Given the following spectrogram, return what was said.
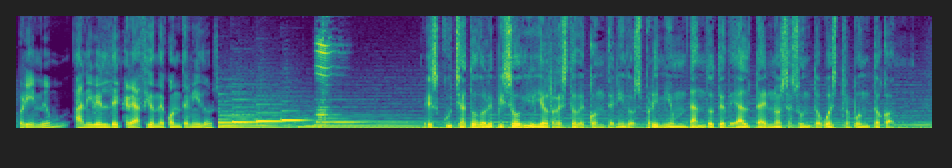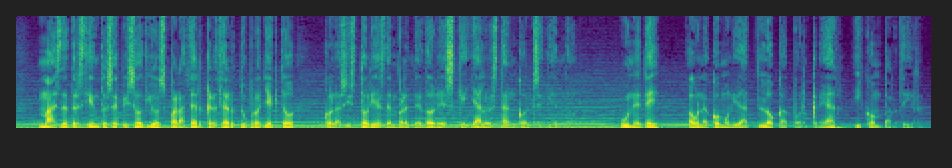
premium a nivel de creación de contenidos? Escucha todo el episodio y el resto de contenidos premium dándote de alta en nosasuntovuestro.com. Más de 300 episodios para hacer crecer tu proyecto con las historias de emprendedores que ya lo están consiguiendo. Únete a una comunidad loca por crear y compartir.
